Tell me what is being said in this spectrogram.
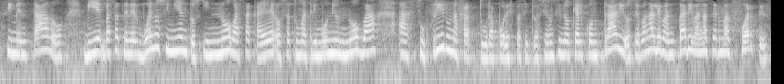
cimentado, bien, vas a tener buenos cimientos y no vas a caer, o sea, tu matrimonio no va a sufrir una fractura por esta situación, sino que al contrario, se van a levantar y van a ser más fuertes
